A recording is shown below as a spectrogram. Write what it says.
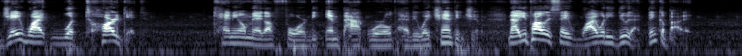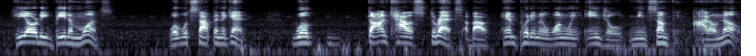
Jay White would target Kenny Omega for the Impact World Heavyweight Championship. Now, you probably say, why would he do that? Think about it. He already beat him once. What would stop him again? Will Don Callis' threats about him putting him in One Wing Angel mean something? I don't know.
